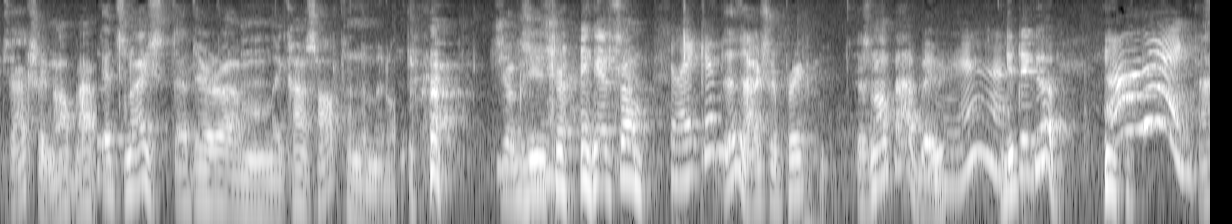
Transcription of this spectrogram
It's actually not bad. It's nice that they're um like kind of soft in the middle. Jugsy's trying to get some. You like it? This is actually pretty. It's not bad, baby. Yeah. You did good. Oh, thanks. I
